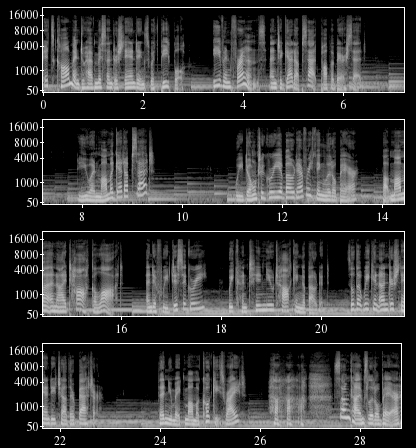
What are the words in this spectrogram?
It's common to have misunderstandings with people, even friends, and to get upset, Papa Bear said. Do you and Mama get upset? We don't agree about everything, Little Bear, but Mama and I talk a lot. And if we disagree, we continue talking about it so that we can understand each other better. Then you make Mama cookies, right? Ha ha ha. Sometimes, Little Bear,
